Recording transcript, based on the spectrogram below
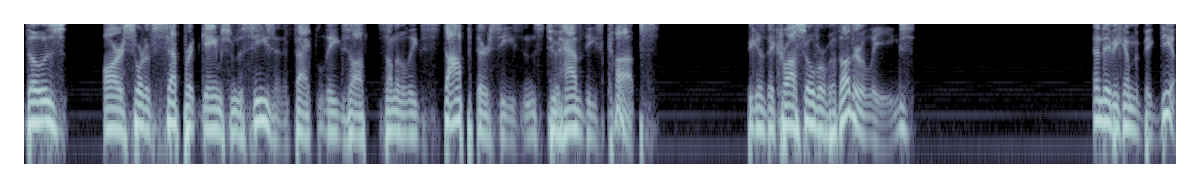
those are sort of separate games from the season. In fact, leagues off some of the leagues stop their seasons to have these cups because they cross over with other leagues and they become a big deal.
